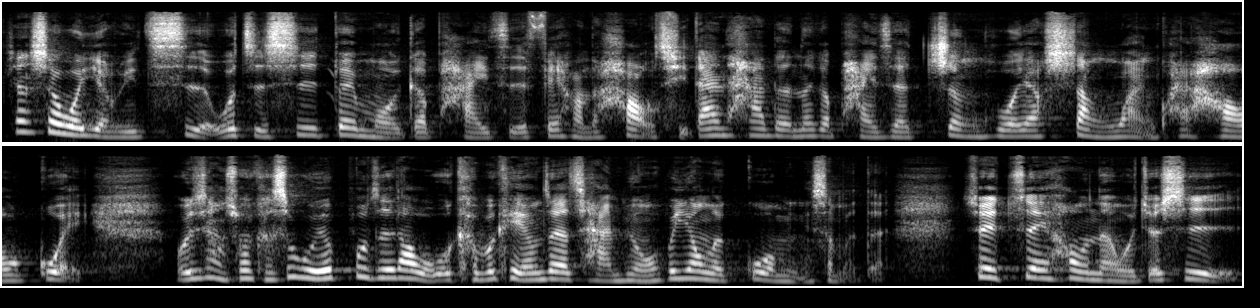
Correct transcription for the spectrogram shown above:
像是我有一次，我只是对某一个牌子非常的好奇，但它的那个牌子的正货要上万块，好贵。我就想说，可是我又不知道我可不可以用这个产品，我会用了过敏什么的。所以最后呢，我就是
